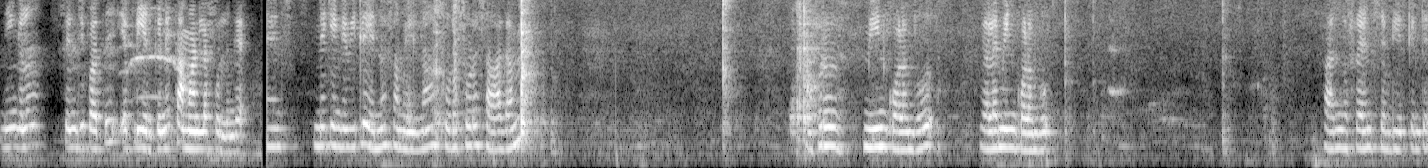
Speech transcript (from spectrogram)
நீங்களும் செஞ்சு பார்த்து எப்படி இருக்குன்னு கமெண்டில் சொல்லுங்கள் ஃப்ரெண்ட்ஸ் இன்றைக்கி எங்கள் வீட்டில் என்ன சமையல்னா சுட சுட சாதம் அப்புறம் மீன் குழம்பு வெலை மீன் குழம்பு. பாருங்கள் ஃப்ரெண்ட்ஸ் எப்படி இருக்குன்ட்டு.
